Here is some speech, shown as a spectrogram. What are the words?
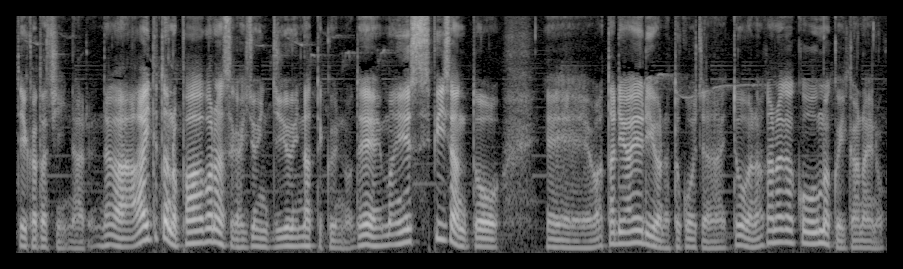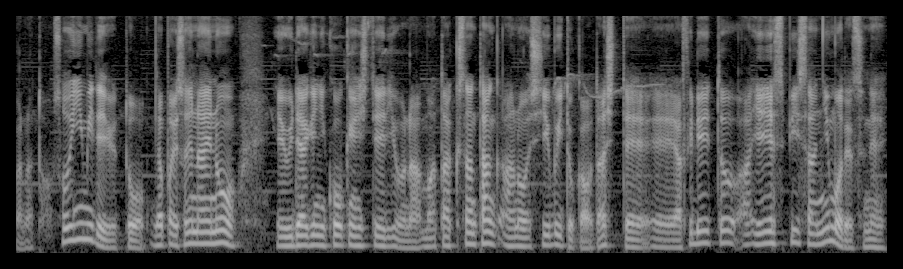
っていう形になる。だから相手とのパワーバランスが非常に重要になってくるので、まあ、ASP さんとえー、渡り合えるようなところじゃないとなかなかこううまくいかないのかなとそういう意味で言うとやっぱりそれなりの売り上げに貢献しているような、まあ、たくさんあの CV とかを出して、えー、アフィリエイト ASP さんにもですね、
